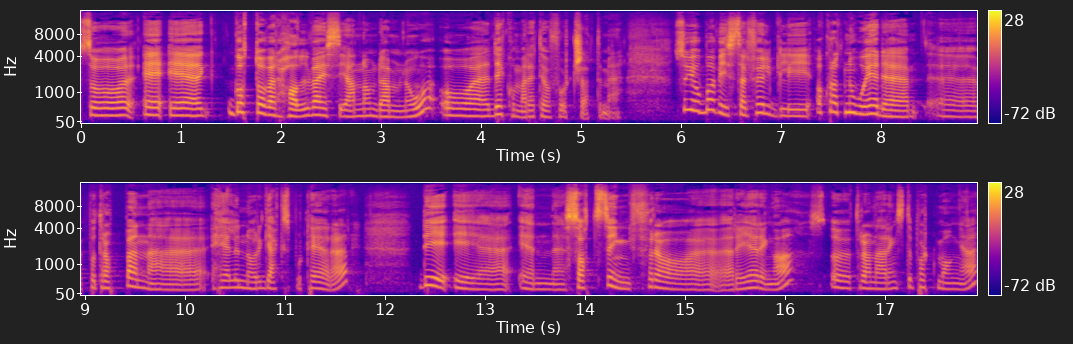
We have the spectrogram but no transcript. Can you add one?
Så jeg er godt over halvveis gjennom dem nå, og det kommer jeg til å fortsette med. Så jobber vi selvfølgelig Akkurat nå er det eh, på trappene Hele Norge eksporterer. det er en satsing fra regjeringa, fra Næringsdepartementet.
